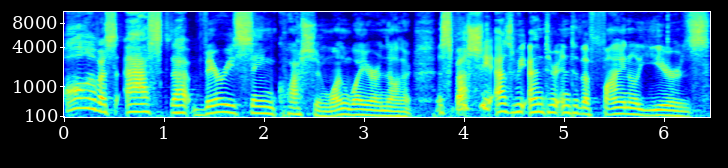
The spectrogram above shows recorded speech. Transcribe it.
all of us ask that very same question one way or another, especially as we enter into the final years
